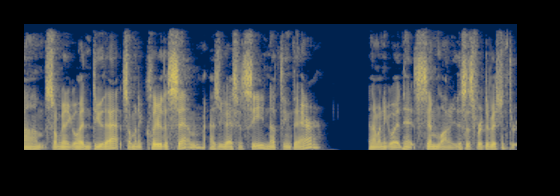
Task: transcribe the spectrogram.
um, so I'm going to go ahead and do that. So I'm going to clear the sim. As you guys can see, nothing there. And I'm going to go ahead and hit sim lottery. This is for Division 3.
